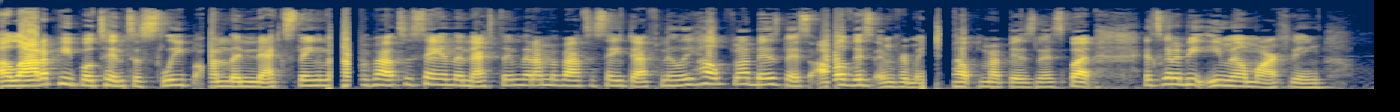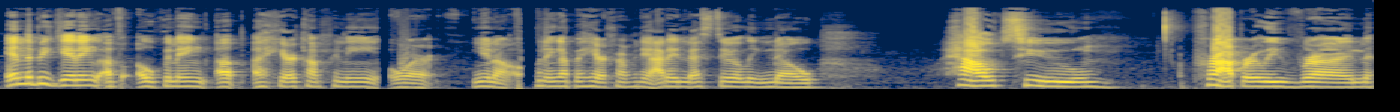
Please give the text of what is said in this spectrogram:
A lot of people tend to sleep on the next thing that I'm about to say, and the next thing that I'm about to say definitely helped my business. All of this information helped my business, but it's going to be email marketing. In the beginning of opening up a hair company or, you know, opening up a hair company, I didn't necessarily know how to properly run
